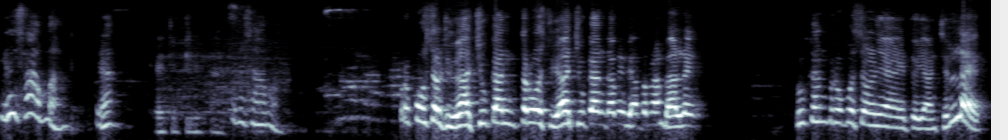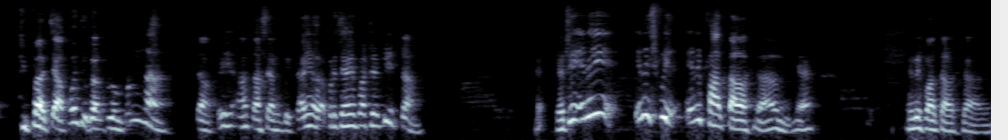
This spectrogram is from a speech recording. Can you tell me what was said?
Ini sama, ya. kredibilitas Ini sama. Proposal diajukan terus diajukan tapi nggak pernah balik. Bukan proposalnya itu yang jelek, dibaca pun juga belum pernah. Tapi atasan kita yang nggak percaya pada kita. Jadi ini ini ini fatal sekali ya. Ini fatal sekali.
